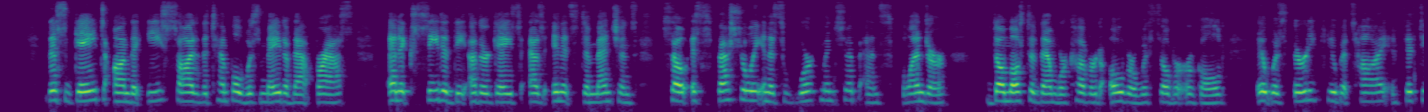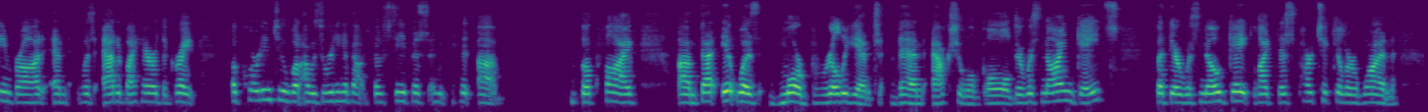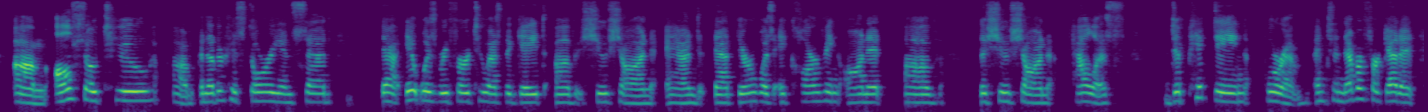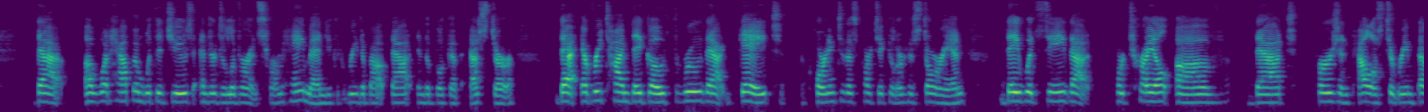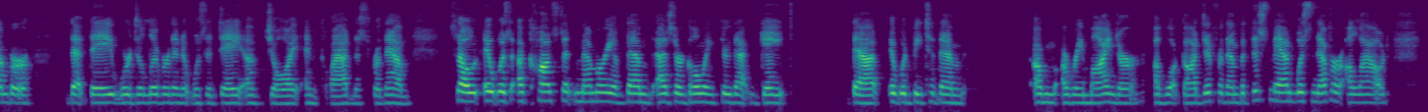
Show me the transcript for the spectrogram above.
This gate on the east side of the temple was made of that brass and exceeded the other gates as in its dimensions, so especially in its workmanship and splendor, though most of them were covered over with silver or gold. It was 30 cubits high and 15 broad and was added by Herod the Great according to what I was reading about Josephus in uh, book five, um, that it was more brilliant than actual gold. There was nine gates, but there was no gate like this particular one. Um, also, too, um, another historian said that it was referred to as the gate of Shushan, and that there was a carving on it of the Shushan palace depicting Purim, and to never forget it, that uh, what happened with the Jews and their deliverance from Haman. You could read about that in the book of Esther. That every time they go through that gate, according to this particular historian, they would see that portrayal of that Persian palace to remember that they were delivered and it was a day of joy and gladness for them. So it was a constant memory of them as they're going through that gate that it would be to them um, a reminder of what God did for them. But this man was never allowed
